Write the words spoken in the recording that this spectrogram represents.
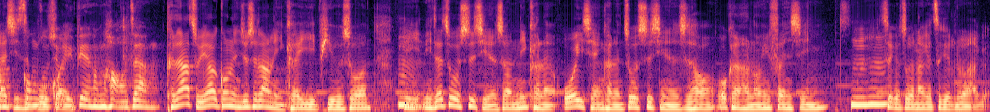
但其实不会。变很好，这样。可是它主要功能就是让你可以，比如说你你在做事情的时候，你可能我以前可能做事情的时候，我可能很容易分心，嗯这个做那个，这个做那个。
